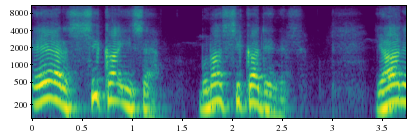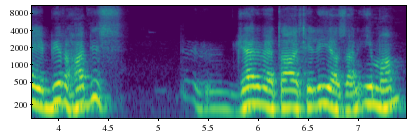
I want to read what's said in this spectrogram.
eğer sika ise buna sika denir. Yani bir hadis cer ve tatili yazan imam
